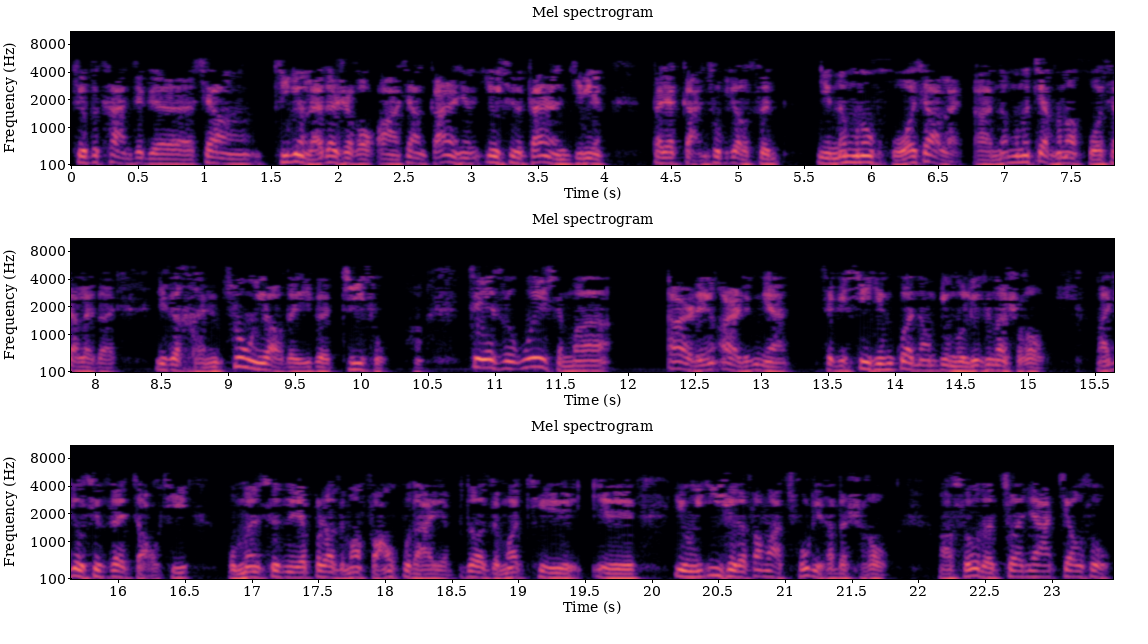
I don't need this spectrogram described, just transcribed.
就是看这个像疾病来的时候啊，像感染性，尤其是感染疾病，大家感触比较深，你能不能活下来啊？能不能健康的活下来的一个很重要的一个基础啊？这也是为什么二零二零年这个新型冠状病毒流行的时候啊，尤其是在早期，我们甚至也不知道怎么防护它，也不知道怎么去呃用医学的方法处理它的时候啊，所有的专家教授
